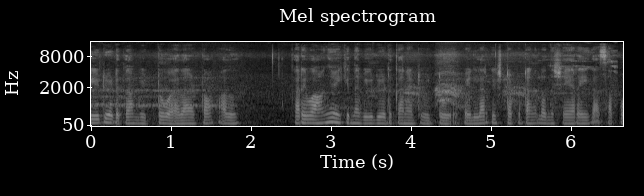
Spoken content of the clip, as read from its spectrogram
വീഡിയോ എടുക്കാൻ വിട്ടുപോയതാണ് കേട്ടോ. അത് കറി വാങ്ങി വയ്ക്കുന്ന വീഡിയോ എടുക്കാനായിട്ട് വിട്ടുപോയി. അപ്പോൾ എല്ലാവർക്കും ഇഷ്ടപ്പെട്ടെങ്കിൽ ഒന്ന് ഷെയർ ചെയ്യുക സപ്പോർട്ട്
